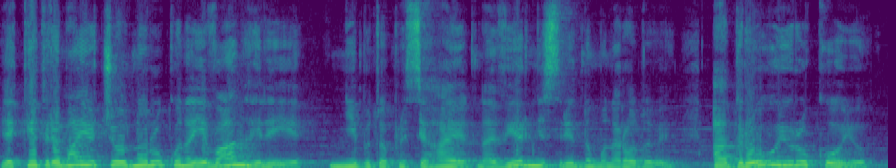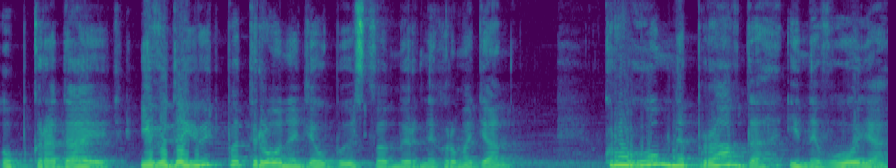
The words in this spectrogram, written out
які, тримаючи одну руку на Євангелії, нібито присягають на вірність рідному народові, а другою рукою обкрадають і видають патрони для вбивства мирних громадян. Кругом неправда і неволя,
